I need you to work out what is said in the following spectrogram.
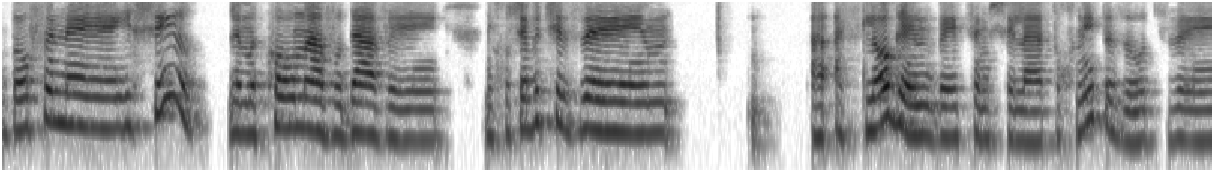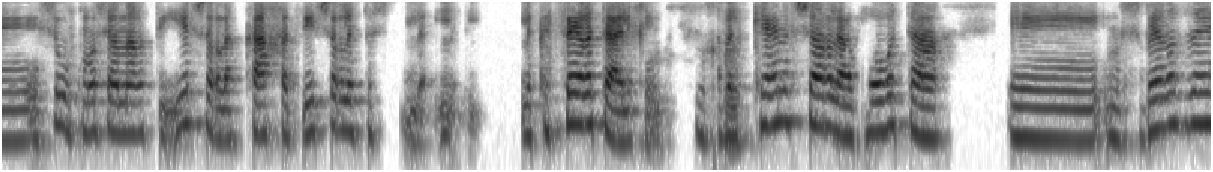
באופן אה, ישיר למקום העבודה ואני חושבת שזה הסלוגן בעצם של התוכנית הזאת זה שוב כמו שאמרתי אי אפשר לקחת ואי אפשר לתש... לקצר את תהליכים נכון. אבל כן אפשר לעבור את המשבר הזה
